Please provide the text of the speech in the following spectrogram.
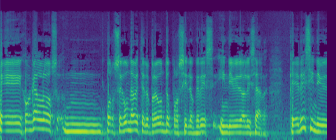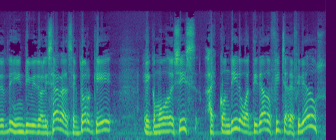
Eh, Juan Carlos, mm, por segunda vez te lo pregunto por si lo querés individualizar. ¿Querés individualizar al sector que, eh, como vos decís, ha escondido o ha tirado fichas de afiliados?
